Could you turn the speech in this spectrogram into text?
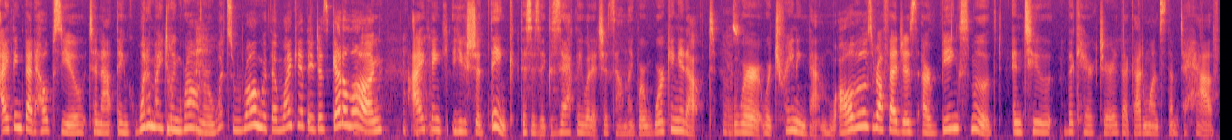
I think that helps you to not think, what am I doing wrong? Or what's wrong with them? Why can't they just get along? I think you should think this is exactly what it should sound like. We're working it out. We're we're training them. All those rough edges are being smoothed into the character that God wants them to have.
